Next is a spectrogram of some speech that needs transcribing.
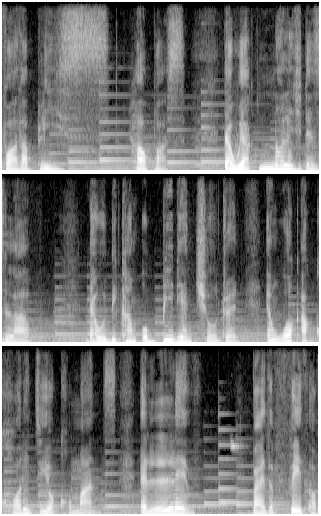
Father, please help us that we acknowledge this love, that we become obedient children and walk according to your commands and live by the faith of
